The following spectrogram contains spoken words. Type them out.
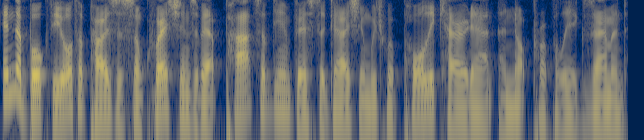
In the book, the author poses some questions about parts of the investigation which were poorly carried out and not properly examined.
